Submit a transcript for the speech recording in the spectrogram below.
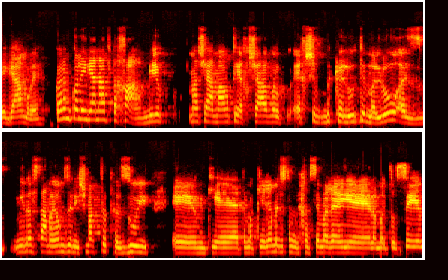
לגמרי. קודם כל עניין האבטחה, בדיוק מה שאמרתי עכשיו על איך שבקלות הם עלו, אז מן הסתם היום זה נשמע קצת הזוי, אמ, כי אתם מכירים את זה שאתם נכנסים הרי אה, למטוסים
